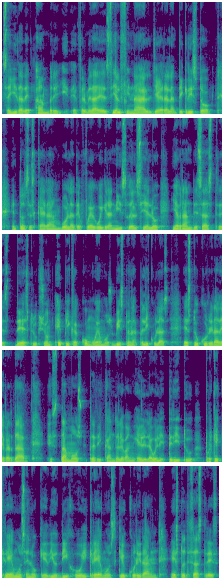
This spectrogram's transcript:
seguida de hambre y de enfermedades y al final llegará el anticristo. Entonces caerán bolas de fuego y granizo del cielo y habrán desastres de destrucción épica como hemos visto en las películas. Esto ocurrirá de verdad. Estamos predicando el Evangelio y el Espíritu porque creemos en lo que Dios dijo y creemos que ocurrirán estos desastres.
